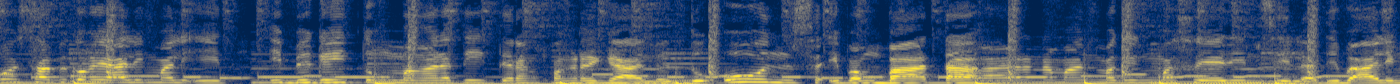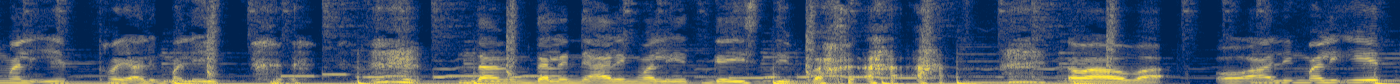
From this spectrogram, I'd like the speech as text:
Tapos sabi ko kay Aling Maliit, ibigay itong mga natitirang pangregalo doon sa ibang bata para naman maging masaya din sila. Di ba Aling Maliit? Hoy, Aling Maliit. Ang daming dala ni Aling Maliit guys, di ba? Kawawa. O, aling maliit.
